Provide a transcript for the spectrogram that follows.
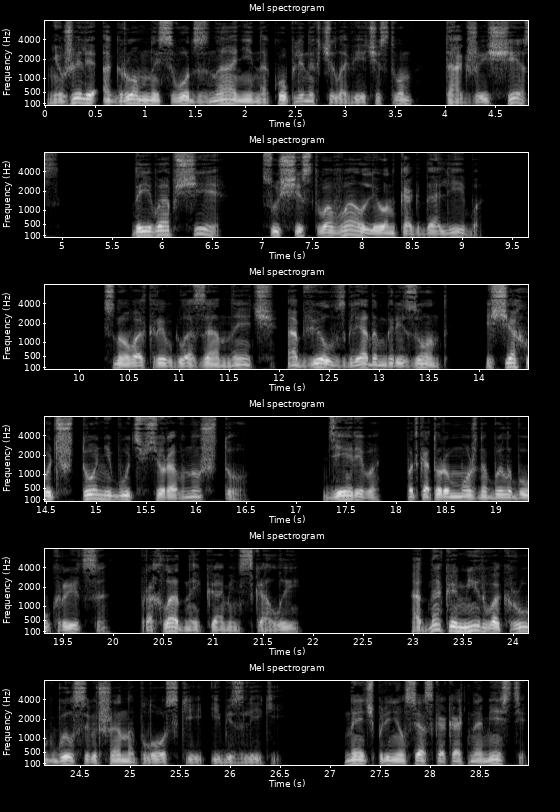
Неужели огромный свод знаний, накопленных человечеством, также исчез? Да и вообще, существовал ли он когда-либо? Снова открыв глаза, Нэч обвел взглядом горизонт, ища хоть что-нибудь все равно что. Дерево, под которым можно было бы укрыться, прохладный камень скалы, Однако мир вокруг был совершенно плоский и безликий. Нэч принялся скакать на месте,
